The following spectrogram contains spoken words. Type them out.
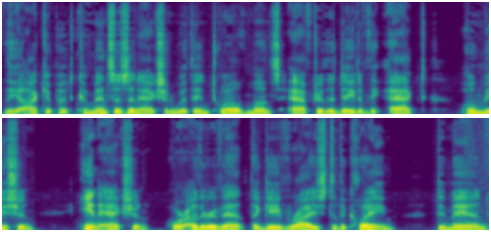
the occupant commences an action within 12 months after the date of the act, omission, inaction, or other event that gave rise to the claim, demand,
